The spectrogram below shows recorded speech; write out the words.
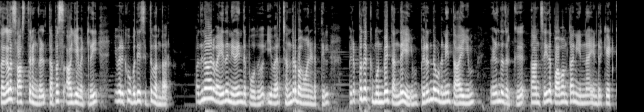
சகல சாஸ்திரங்கள் தபஸ் ஆகியவற்றை இவருக்கு உபதேசித்து வந்தார். பதினாறு வயது நிறைந்தபோது இவர் சந்திர பகவானிடத்தில் பிறப்பதற்கு முன்பே தந்தையையும் பிறந்தவுடனே தாயையும் எழுந்ததற்கு தான் செய்த பாவம்தான் என்ன என்று கேட்க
